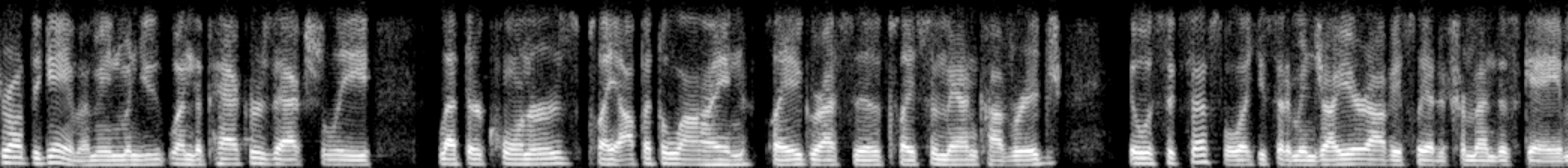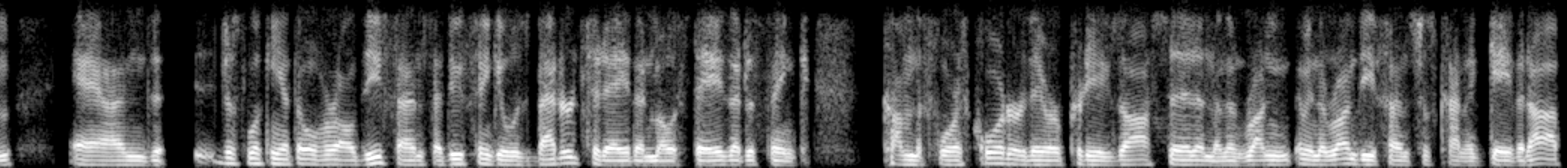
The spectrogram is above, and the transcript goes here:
throughout the game. I mean, when you when the Packers actually let their corners play up at the line, play aggressive, play some man coverage, it was successful. Like you said, I mean, Jaire obviously had a tremendous game. And just looking at the overall defense, I do think it was better today than most days. I just think come the fourth quarter, they were pretty exhausted. And then the run, I mean, the run defense just kind of gave it up.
